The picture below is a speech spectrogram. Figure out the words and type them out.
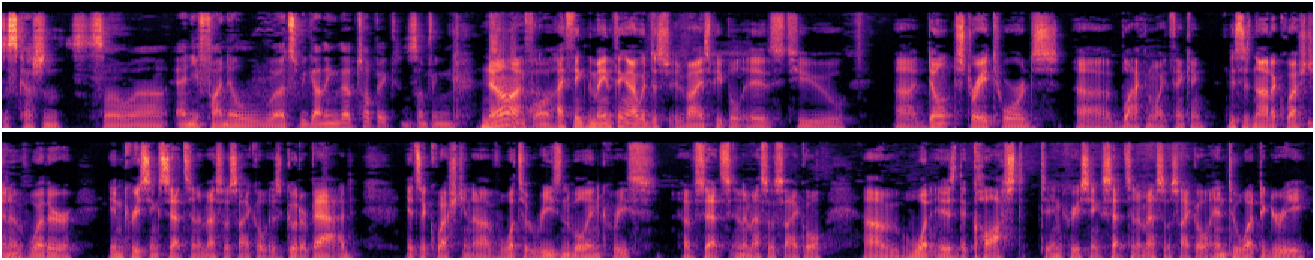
discussion. So, uh, any final words regarding that topic? Something? No, I, I, think the main thing I would just advise people is to uh, don't stray towards uh, black and white thinking. This is not a question mm-hmm. of whether increasing sets in a mesocycle is good or bad. It's a question of what's a reasonable increase of sets in a mesocycle. Um, what is the cost to increasing sets in a mesocycle and to what degree?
